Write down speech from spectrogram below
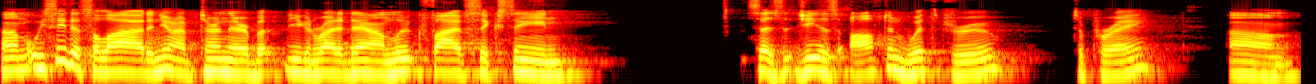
Um, we see this a lot, and you don't have to turn there, but you can write it down. Luke 5 16 says that Jesus often withdrew to pray. Um,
